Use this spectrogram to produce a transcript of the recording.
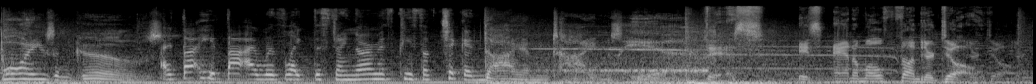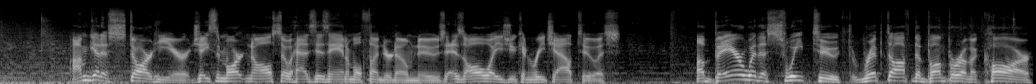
boys and girls, I thought he thought I was like this ginormous piece of chicken. dying times here. This is Animal Thunderdome. I'm going to start here. Jason Martin also has his Animal Thunderdome news. As always, you can reach out to us. A bear with a sweet tooth ripped off the bumper of a car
